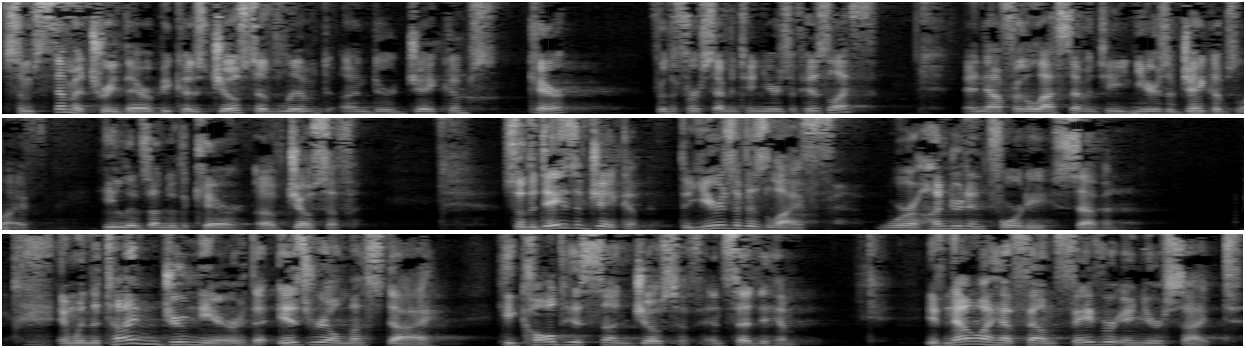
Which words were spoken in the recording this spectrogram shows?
some symmetry there because Joseph lived under Jacob's care for the first 17 years of his life. And now for the last 17 years of Jacob's life, he lives under the care of Joseph. So the days of Jacob, the years of his life, were 147. And when the time drew near that Israel must die, he called his son Joseph and said to him, If now I have found favor in your sight,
